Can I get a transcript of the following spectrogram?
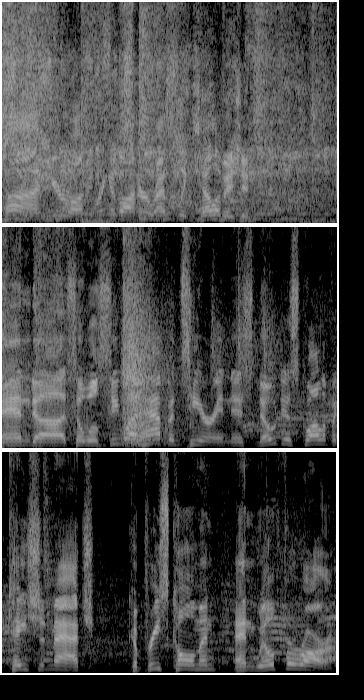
time here on Ring of Honor Wrestling Television. And uh, so we'll see what happens here in this no disqualification match. Caprice Coleman and Will Ferrara.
